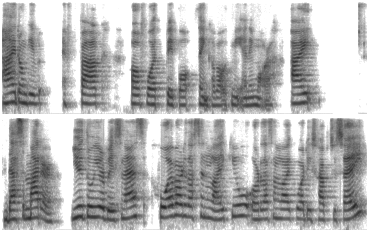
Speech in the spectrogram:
I don't give a fuck of what people think about me anymore. I doesn't matter. You do your business. Whoever doesn't like you or doesn't like what you have to say,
